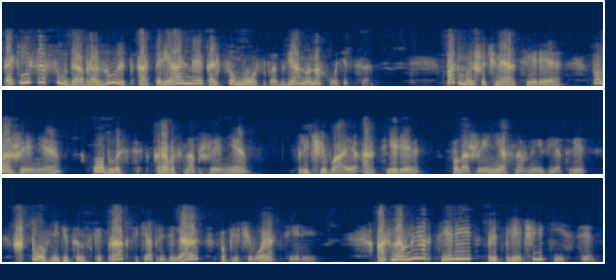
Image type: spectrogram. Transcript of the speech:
Какие сосуды образуют артериальное кольцо мозга, где оно находится? Подмышечная артерия, положение, область кровоснабжения, плечевая артерия, положение, основные ветви, что в медицинской практике определяют по плечевой артерии. Основные артерии предплечья и кисти –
